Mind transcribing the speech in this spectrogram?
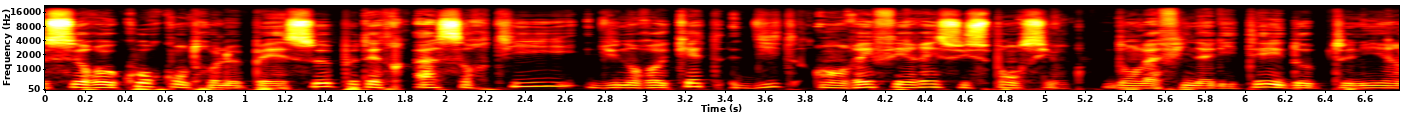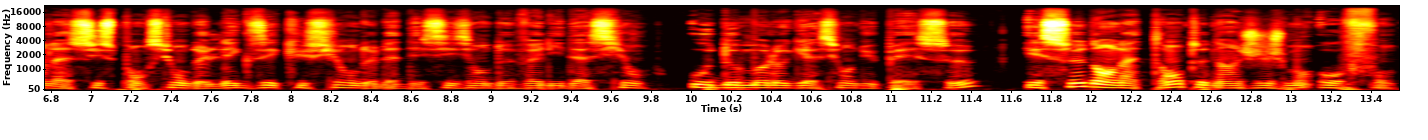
ce recours contre le PSE peut être assorti d'une requête dite en référé suspension, dont la finalité est d'obtenir la suspension de l'exécution de la décision de validation ou d'homologation du PSE, et ce dans l'attente d'un jugement au fond.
